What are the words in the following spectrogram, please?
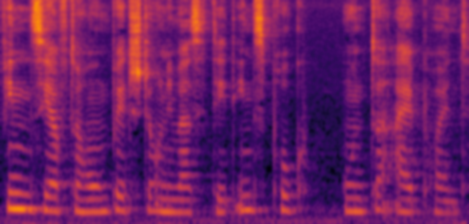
finden Sie auf der Homepage der Universität Innsbruck unter iPoint.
